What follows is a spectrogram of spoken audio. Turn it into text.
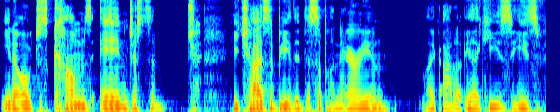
you know just comes in just to he tries to be the disciplinarian. Like I don't like he's he's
